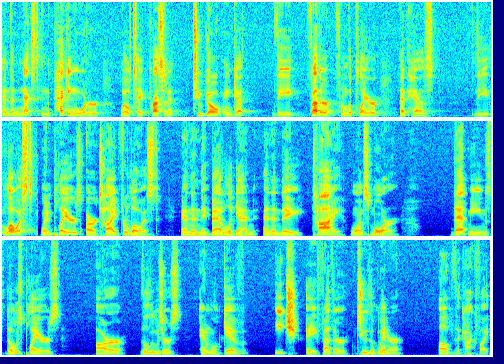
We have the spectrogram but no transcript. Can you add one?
and the next in the pecking order will take precedent to go and get the feather from the player that has the lowest. When players are tied for lowest and then they battle again and then they tie once more, that means those players are the losers and will give each a feather to the winner of the cockfight.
